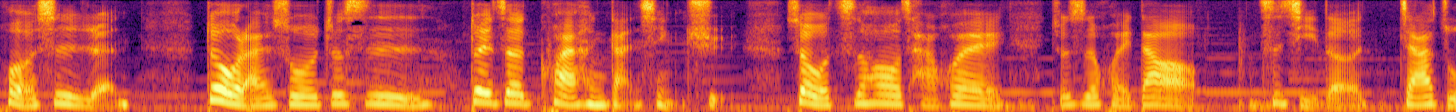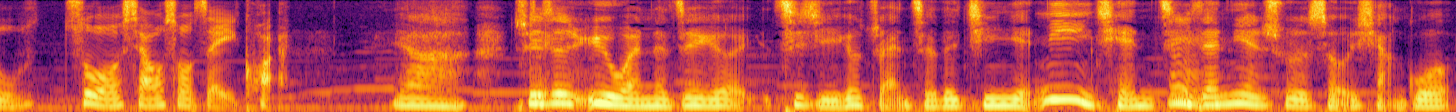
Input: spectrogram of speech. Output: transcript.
或者是人，对我来说就是对这块很感兴趣，所以我之后才会就是回到自己的家族做销售这一块呀。所以这是玉文的这个自己一个转折的经验。你以前自己在念书的时候想过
